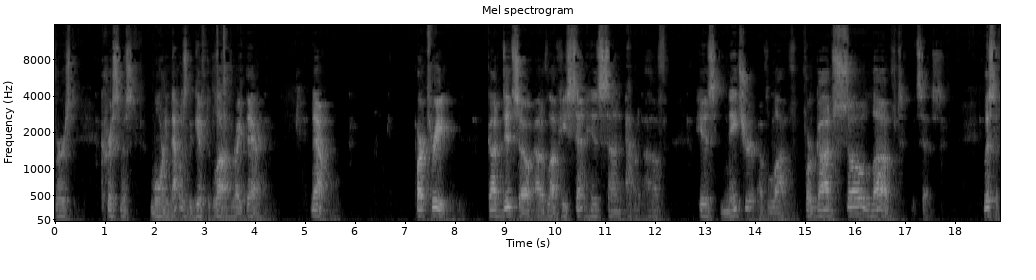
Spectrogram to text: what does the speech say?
first Christmas morning. That was the gift of love right there. Now, part three God did so out of love. He sent his Son out of his nature of love. For God so loved, it says. Listen,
